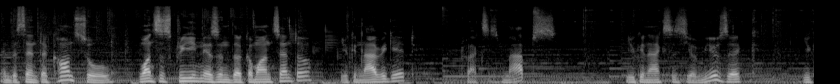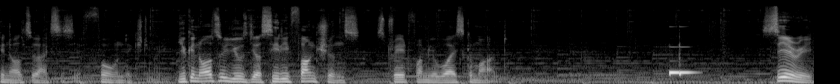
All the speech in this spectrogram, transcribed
in the center console. Once the screen is in the command center, you can navigate to access maps, you can access your music, you can also access your phone dictionary. You can also use your Siri functions straight from your voice command. Siri,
